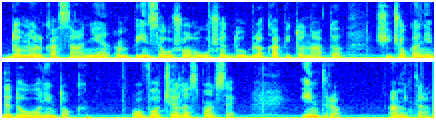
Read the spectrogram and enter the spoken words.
Domnul Casanie împinse ușor o ușă dublă, capitonată, și ciocăni de două ori în toc. O voce răspunse. Intră. Am intrat.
